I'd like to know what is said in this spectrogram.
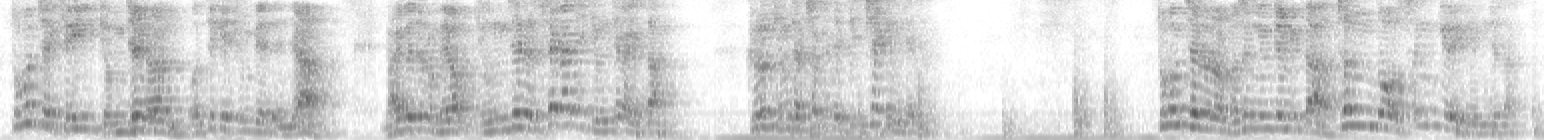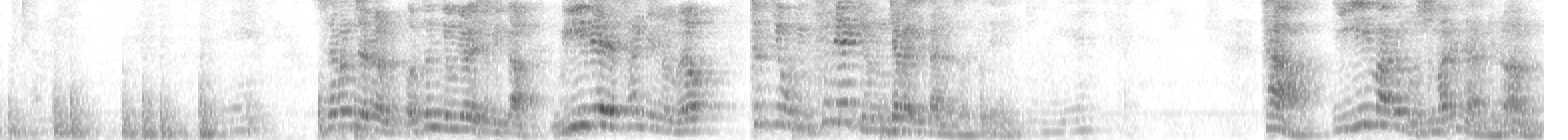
두 번째 경- 경제는 어떻게 준비해야 되냐? 말 그대로 뭐요? 경제는 세 가지 경제가 있다. 그 경제 첫 번째 빛의 경제다. 두 번째는 무슨 경제입니까? 전도 선교의 경제다. 세 번째는 어떤 경제가 있습니까? 미래 살리는 뭐요? 특히 우리 후대 경제가 있다는 소리. 후대 경제. 네. 자, 이 말은 무슨 말이냐면은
